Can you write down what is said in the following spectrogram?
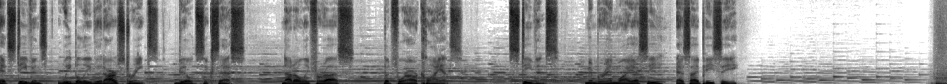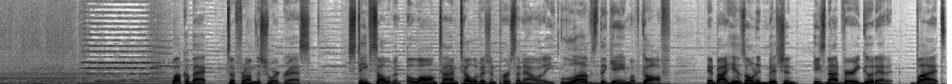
At Stevens, we believe that our strengths build success, not only for us, but for our clients. Stevens, member NYSE, SIPC. Welcome back to From the Short Grass. Steve Sullivan, a longtime television personality, loves the game of golf, and by his own admission, he's not very good at it. But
